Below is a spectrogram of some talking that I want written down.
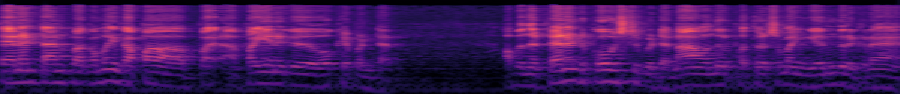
டெனண்டான்னு பார்க்கும்போது எங்கள் அப்பா ப- பையனுக்கு ஓகே பண்ணிட்டார். அப்போ இந்த டெனண்ட் கோவிச்சுட்டு போயிட்டேன் நான் வந்து பத்து வருஷமாக இங்கே இருந்திருக்கிறேன்.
